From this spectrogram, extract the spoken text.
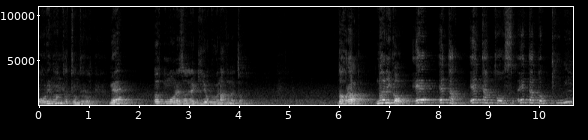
お俺何だったんだろうって。ね。もうねそれで気力がなくなっちゃう。だから何かを得た得たと得た時に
